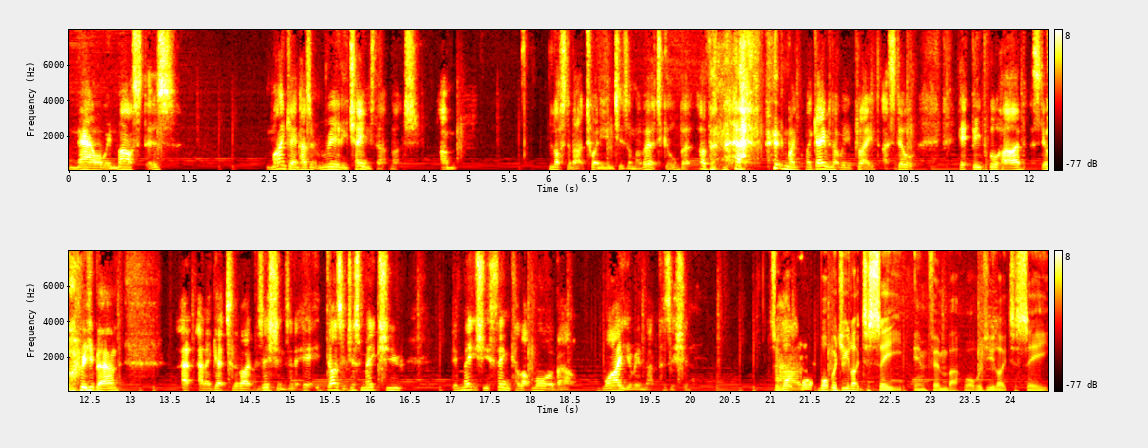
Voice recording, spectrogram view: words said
now in Masters, my game hasn't really changed that much. I'm lost about 20 inches on my vertical, but other than that, my, my game's not really played. I still hit people hard, I still rebound, and, and I get to the right positions. And it, it does, it just makes you, it makes you think a lot more about why you're in that position. So what Um, what would you like to see in Fimba? What would you like to see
